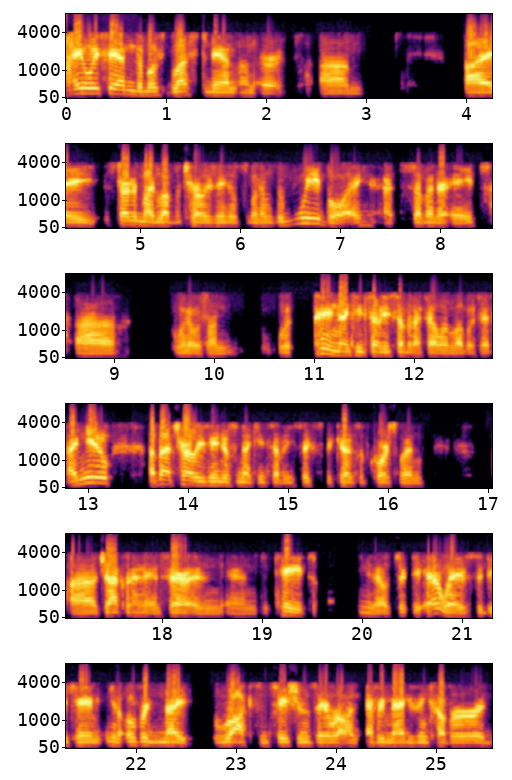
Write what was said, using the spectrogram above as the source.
I always say I'm the most blessed man on earth. Um, I started my love of Charlie's Angels when I was a wee boy at seven or eight. Uh, when it was on in 1977, I fell in love with it. I knew about Charlie's Angels in 1976 because, of course, when uh, Jaclyn and Farrah and, and Kate, you know, took the airwaves, it became you know overnight rock sensations. They were on every magazine cover, and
